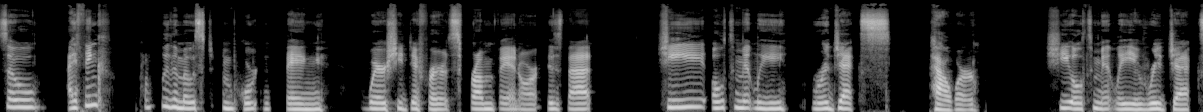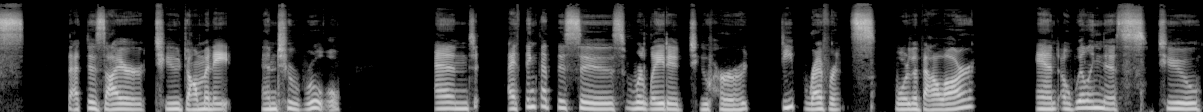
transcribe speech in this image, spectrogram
So I think probably the most important thing where she differs from Feanor is that she ultimately rejects power. She ultimately rejects that desire to dominate and to rule. And I think that this is related to her deep reverence for the Valar and a willingness to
